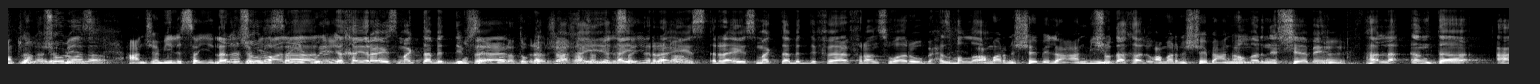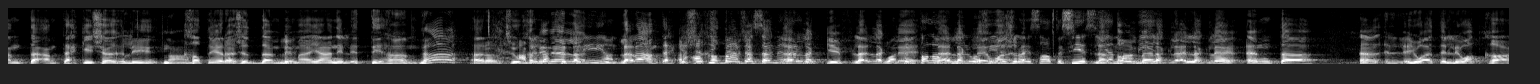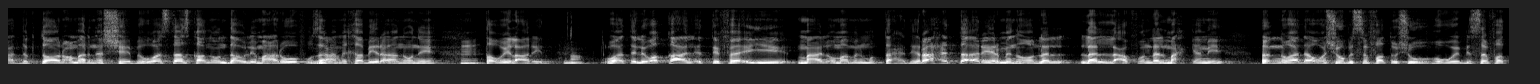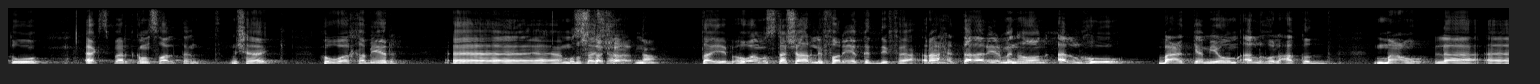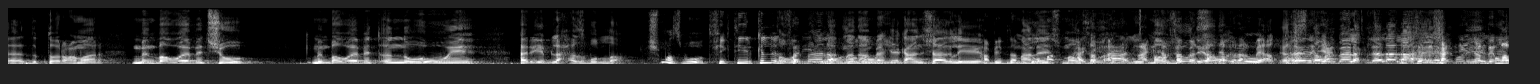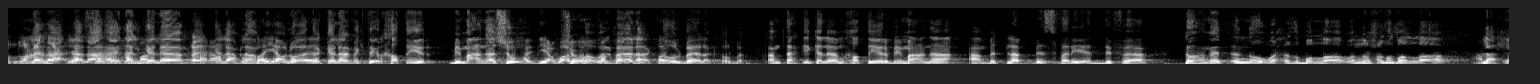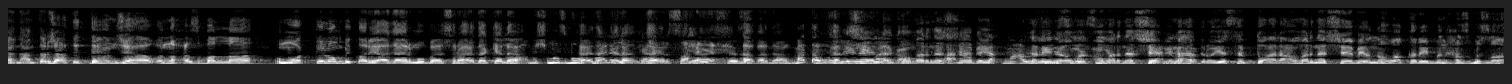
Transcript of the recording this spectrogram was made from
أنطوان لا لا، شو له رميز علاقة؟ عن جميل السيد لا لا شو جميل السيد وين؟ يا خي رئيس مكتب الدفاع مساعده للدكتور جعجع جميل السيد؟ الرئيس الرئيس مكتب الدفاع فرانسوا رو بحزب الله عمر نشابي لا عن مين؟ شو دخلوا؟ عمر نشابي عن مين؟ عمر نشابي إيه. هلأ أنت عم عم تحكي شغلة نعم. خطيرة جدا؟ بما يعني الاتهام لا. عرفت شو خليني لك أقول لك فكرياً. لا لا عم تحكي شيء خطير جدا غيره. لك كيف لأقول لك وقت لأقول من. الوزير إجراء إساطة سياسياً لا مع طول مين؟ بالك لأقول لك ليه أنت الوقت اللي وقع دكتور عمر نشابي هو أستاذ قانون دولي معروف وزلمة نعم. خبير قانوني طويل عريض نعم. وقت اللي وقع الاتفاقية مع الأمم المتحدة راح التقارير من هون لل, لل... عفوا للمحكمة انه هذا هو شو بصفته شو هو؟ بصفته expert consultant مش هيك؟ هو خبير آه مستشار, مستشار. نعم. طيب هو مستشار لفريق الدفاع. راح التقارير من هون ألغوا بعد كم يوم ألغوا العقد معه لدكتور عمر. من بوابة شو؟ من بوابة أنه هو قريب لحزب الله. مش مزبوط في كتير كل طول الفريق بالك ما الموجود أنا عم بحكيك عن شغله حبيبنا معلش أخي بهالتفصيل طول يعني. بالك. لا لا لا خلينا بموضوع لا لا لا, لا محمد، الكلام الكلام اللي عم بقوله هذا. كلام كتير خطير. بمعنى شو؟ رح يضيع وقت شو الفقرة طول بالك. طول بالك طول بالك. عم تحكي كلام خطير بمعنى عم بتلبس فريق الدفاع تهمة إنه هو حزب الله وإنه حزب. الله لا. يعني عم ترجع تتهم جهة وإنه حزب الله موكلهم بطريقة غير مباشرة هذا كلام لا، مش مظبوط. هذا كلام هالكلام. غير صحيح ابدا ما خليني أقول لك. عمر نشابي خليني عمر. عمر نشابي يعني ما قدروا يثبتوا على عمر نشابي إنه هو قريب من حزب بس الله.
